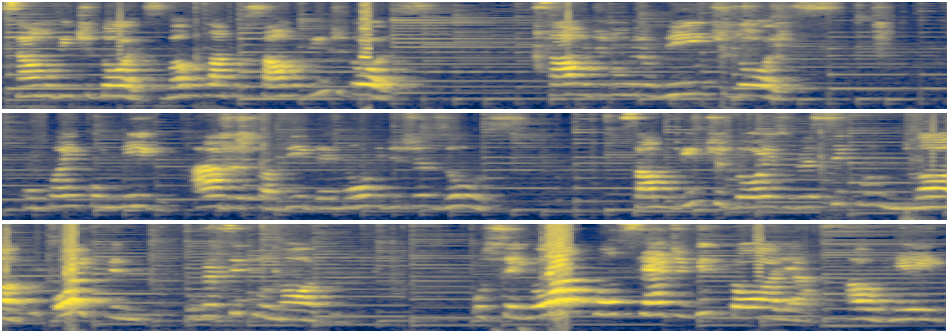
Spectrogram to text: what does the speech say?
Salmo 22. Vamos lá para o Salmo 22. Salmo de número 22. Acompanhe comigo. Abra sua Bíblia em nome de Jesus. Salmo 22, o versículo 9. 8, o versículo 9. O Senhor concede vitória ao rei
